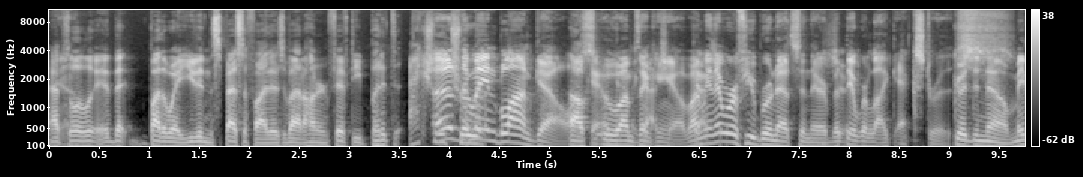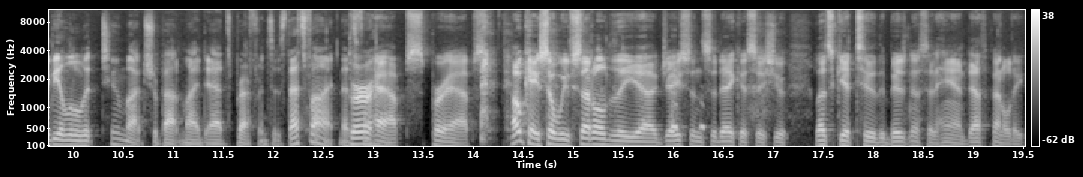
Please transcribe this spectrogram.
Absolutely. That, by the way, you didn't specify there's about 150, but it's actually Uh, true. the main blonde gal, is Okay, who okay, I'm I thinking gotcha, of. I mean, there were a few brunettes in there, but they were like extras. Good to know. Maybe a little bit too much about my dad's preferences. That's fine. That's fine. Perhaps, perhaps. Okay, so we've settled the uh, Jason Sudeikis issue. Let's get to the business at hand: death penalty.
